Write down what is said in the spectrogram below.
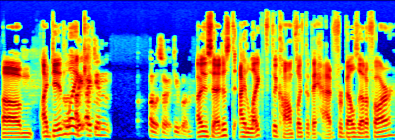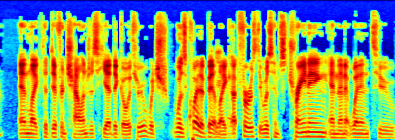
Um, I did Uh, like. I, I can. Oh, sorry. Keep going. I was gonna say I just I liked the conflict that they had for Bell Zettifar and like the different challenges he had to go through, which was quite a bit. Like at first it was his training, and then it went into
